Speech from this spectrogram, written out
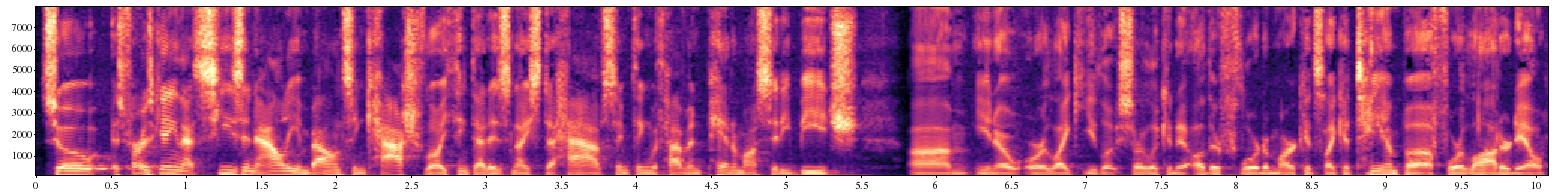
So as far as getting that seasonality and balancing cash flow, I think that is nice to have. Same thing with having Panama City Beach. Um, you know, or like you look, start looking at other Florida markets like a Tampa, Fort Lauderdale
